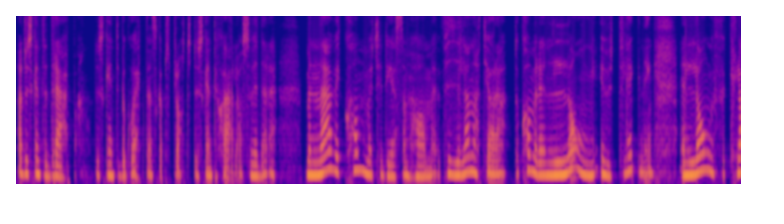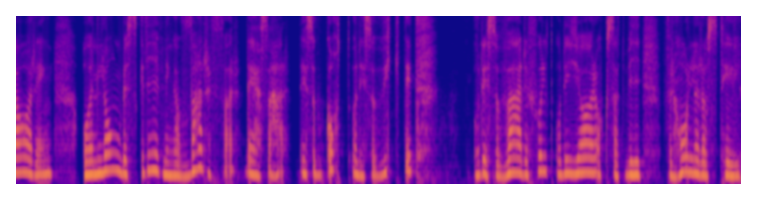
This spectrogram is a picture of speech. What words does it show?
ja, du ska inte dräpa, du ska inte begå äktenskapsbrott, du ska inte stjäla och så vidare. Men när vi kommer till det som har med vilan att göra, då kommer det en lång utläggning, en lång förklaring och en lång beskrivning av varför det är så här. Det är så gott och det är så viktigt och det är så värdefullt och det gör också att vi förhåller oss till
